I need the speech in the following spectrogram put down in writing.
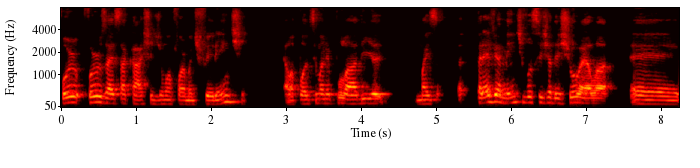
for, for usar essa caixa de uma forma diferente, ela pode ser manipulada, e, mas eh, previamente você já deixou ela é,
